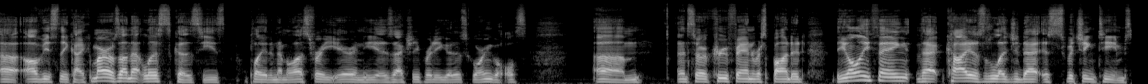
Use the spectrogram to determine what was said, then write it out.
uh obviously Kai Kamara's on that list cuz he's played in MLS for a year and he is actually pretty good at scoring goals. Um, and so a crew fan responded, "The only thing that Kai is a legend at is switching teams."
